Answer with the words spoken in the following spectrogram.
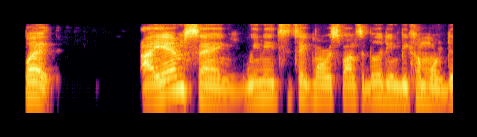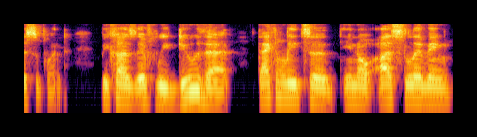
But I am saying we need to take more responsibility and become more disciplined. Because if we do that, that can lead to, you know, us living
